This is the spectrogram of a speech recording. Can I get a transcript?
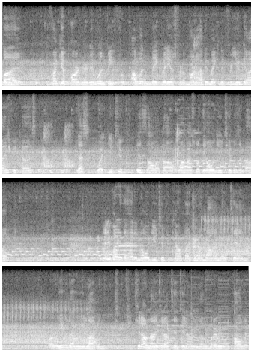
But if I get partnered, it wouldn't be for, I wouldn't make videos for the money. I'd be making it for you guys because that's what YouTube is all about. Well, that's what the old YouTube is about. Anybody that had an old YouTube account back in 09, 010, or even 011, 2009, 2010, 2011, whatever you want to call it.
